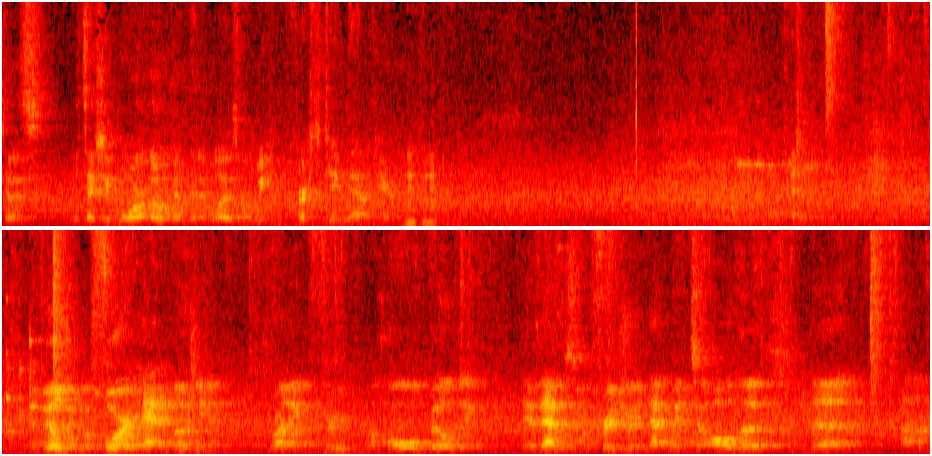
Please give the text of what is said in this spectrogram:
So it's, it's actually more open than it was when we first came down here. Mm-hmm. The building before it had ammonia running through the whole building. You know, that was refrigerant. That went to all the, the, um,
